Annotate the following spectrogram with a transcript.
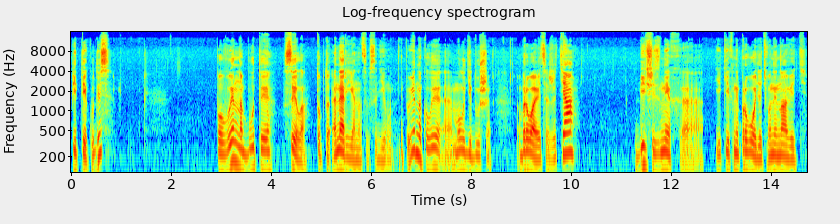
піти кудись, повинна бути сила, тобто енергія на це все діло. Відповідно, коли е, молоді душі обриваються життя, більшість з них, е, яких не проводять, вони навіть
